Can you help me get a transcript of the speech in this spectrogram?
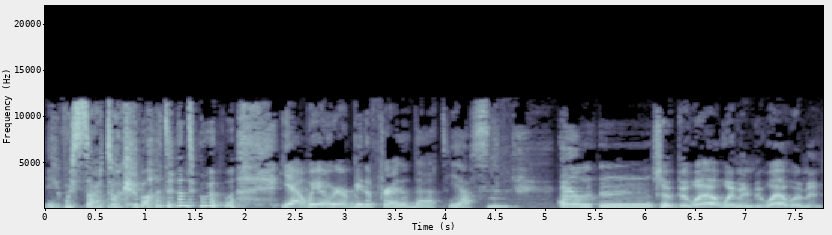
if we start talking about that, yeah, we are a bit afraid of that. Yes. Mm. Um, mm, so beware, women, beware women.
